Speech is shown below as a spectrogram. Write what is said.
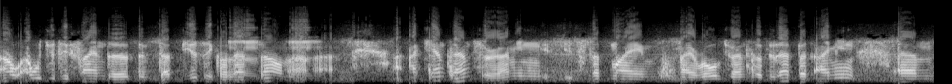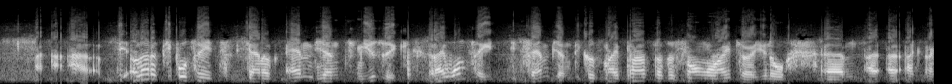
how, how would you define the, the that music or that Mm, sound? I, I can't answer. I mean, it, it's not my my role to answer to that. But I mean, um, I, I, a lot of people say it's kind of ambient music, but I won't say it's ambient because my past as a songwriter, you know, um, I, I,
